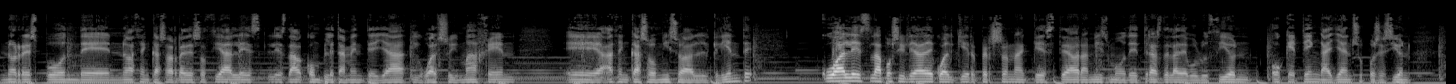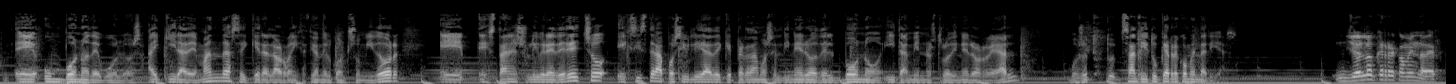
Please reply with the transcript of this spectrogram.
no responden, no hacen caso a redes sociales, les da completamente ya igual su imagen, eh, hacen caso omiso al cliente. ¿Cuál es la posibilidad de cualquier persona que esté ahora mismo detrás de la devolución o que tenga ya en su posesión eh, un bono de vuelos? Hay que ir a demandas, hay que ir a la organización del consumidor, eh, están en su libre derecho, ¿existe la posibilidad de que perdamos el dinero del bono y también nuestro dinero real? Tú- Santi, ¿tú qué recomendarías? Yo lo que recomiendo, a ver,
